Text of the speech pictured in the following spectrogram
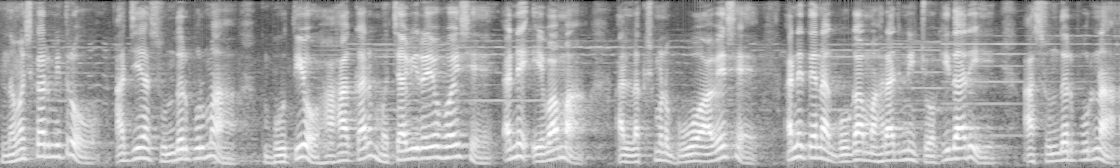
નમસ્કાર મિત્રો, આજે આ સુંદરપુરમાં ભૂતિયો હાહાકાર મચાવી રહ્યો હોય છે અને એવામાં આ લક્ષ્મણ ભુવો આવે છે અને તેના ગોગા મહારાજની ચોકીદારી આ સુંદરપુરના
